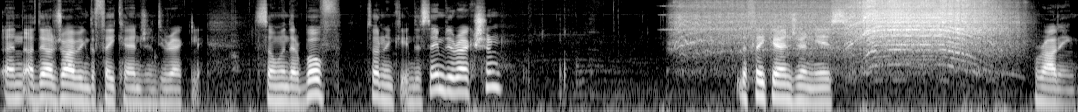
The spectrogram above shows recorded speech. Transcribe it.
and uh, they are driving the fake engine directly. So when they're both turning in the same direction, the fake engine is running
